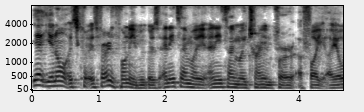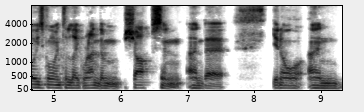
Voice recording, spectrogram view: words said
yeah, you know, it's it's very funny because anytime I anytime I train for a fight, I always go into like random shops and and uh, you know and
